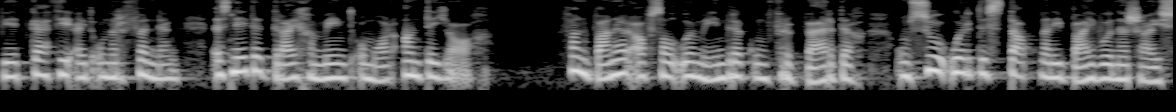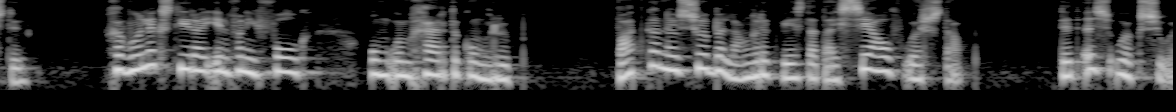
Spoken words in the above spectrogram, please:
weet Cathy uit ondervinding, is net 'n dreigement om haar aan te jaag. Van wanneer af sal oom Hendrik hom verwerdig om so oor te stap na die bywonershuis toe? Gewoonlik stuur hy een van die volk om oom Gert te kom roep. Wat kan nou so belangrik wees dat hy self oorstap? Dit is ook so.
